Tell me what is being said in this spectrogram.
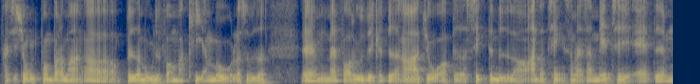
præcisionsbombardement og bedre mulighed for at markere mål osv. Øh, man får også udviklet bedre radioer, bedre sigtemidler og andre ting, som altså er med til at... Øh,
